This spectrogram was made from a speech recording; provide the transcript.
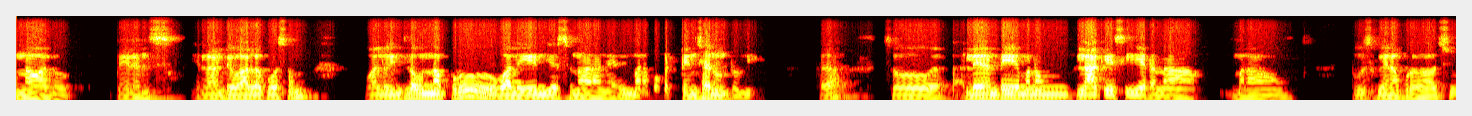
ఉన్నవాళ్ళు పేరెంట్స్ ఇలాంటి వాళ్ళ కోసం వాళ్ళు ఇంట్లో ఉన్నప్పుడు వాళ్ళు ఏం చేస్తున్నారు అనేది మనకు ఒక టెన్షన్ ఉంటుంది కదా? సో లేదంటే మనం లాకేసి ఏదన్నా మనం టూర్స్ పోయినప్పుడు కావచ్చు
